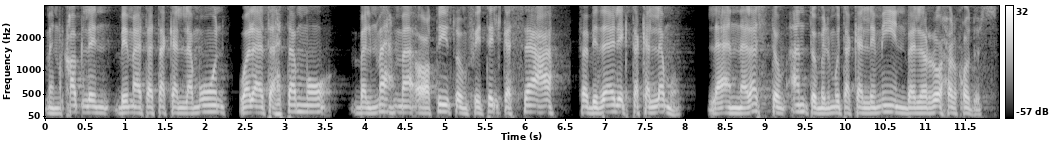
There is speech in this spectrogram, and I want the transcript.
من قبل بما تتكلمون ولا تهتموا بل مهما أعطيتم في تلك الساعة فبذلك تكلموا لأن لستم أنتم المتكلمين بل الروح القدس.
